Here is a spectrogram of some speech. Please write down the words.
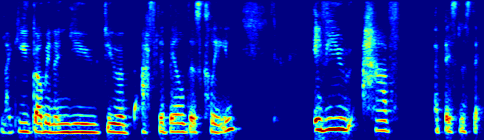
like you go in and you do a after builders clean if you have a business that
